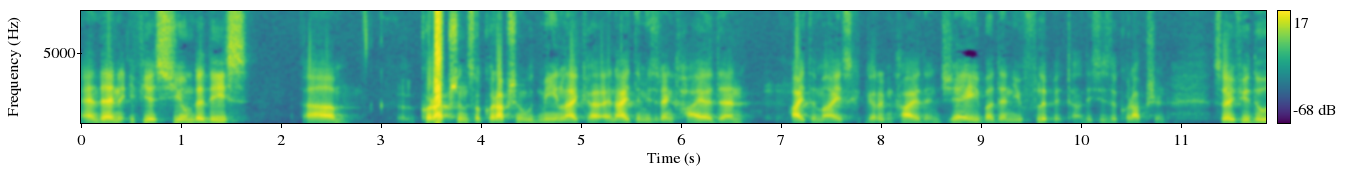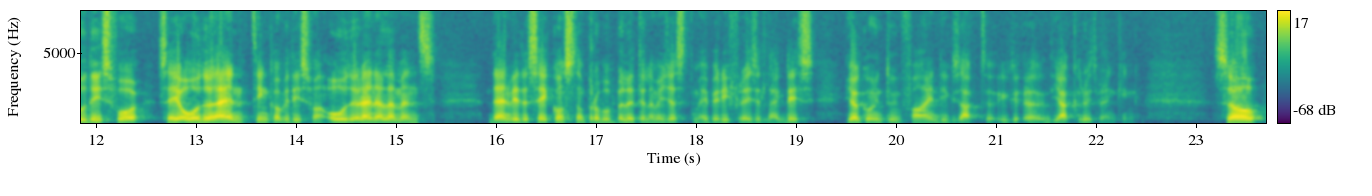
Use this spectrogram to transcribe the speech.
And then if you assume that these um, corruption. So corruption would mean like uh, an item is ranked higher than item I is ranked higher than J, but then you flip it. Huh? This is the corruption. So if you do this for, say, order n, think of it this one, order n elements, then with the, say, constant probability, let me just maybe rephrase it like this, you're going to find the exact, uh, uh, the accurate ranking. So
